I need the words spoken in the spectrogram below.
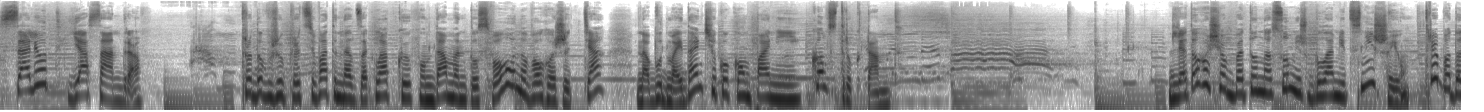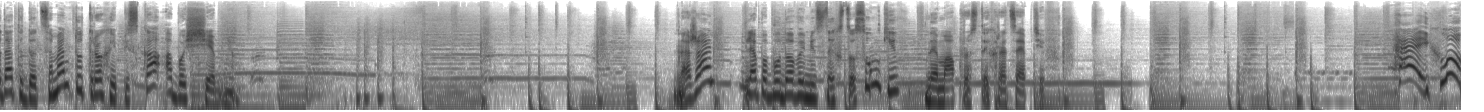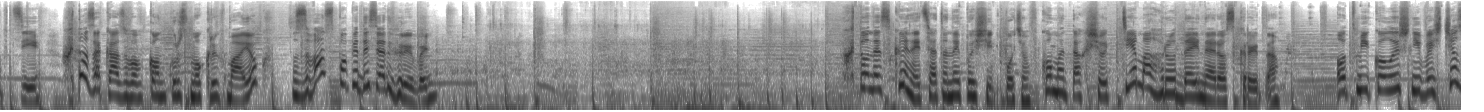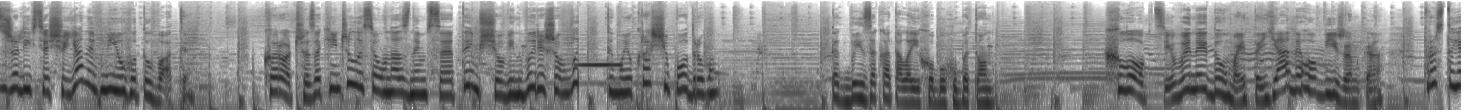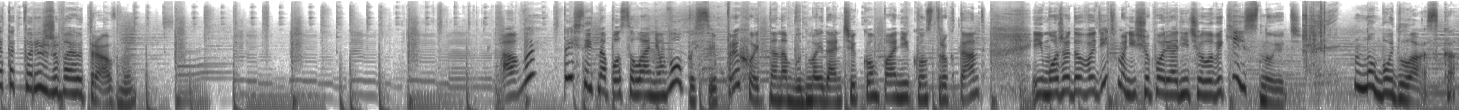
Салют, я Сандра. Продовжую працювати над закладкою фундаменту свого нового життя на будмайданчику компанії Конструктант. Для того, щоб бетонна суміш була міцнішою, треба додати до цементу трохи піска або щебню. На жаль, для побудови міцних стосунків нема простих рецептів. Гей, хлопці! Хто заказував конкурс мокрих майок? З вас по 50 гривень. Хто не скинеться, то не пишіть потім в коментах, що тема грудей не розкрита. От мій колишній весь час жалівся, що я не вмію готувати. Коротше, закінчилося у нас з ним все тим, що він вирішив вити мою кращу подругу. Так би і закатала їх обох у бетон. Хлопці, ви не думайте, я не говіжанка. Просто я так переживаю травму. А ви тисніть на посилання в описі, приходьте на будмайданчик компанії Конструктант і може доведіть мені, що порядні чоловіки існують. Ну, будь ласка.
